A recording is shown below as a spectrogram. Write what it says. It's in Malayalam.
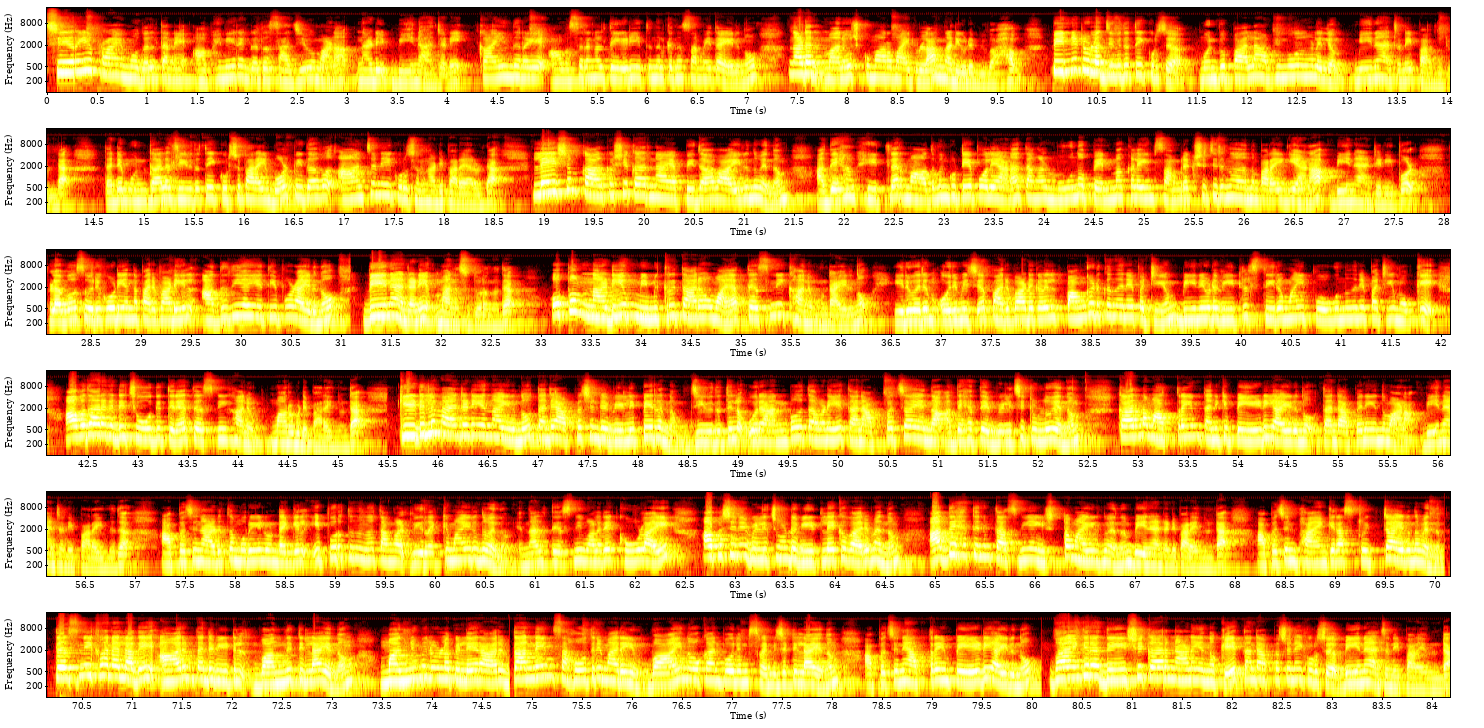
ചെറിയ പ്രായം മുതൽ തന്നെ അഭിനയ രംഗത്ത് സജീവമാണ് നടി ബീന ആന്റണി. കൈ നിറയെ അവസരങ്ങൾ തേടിയെത്തി നിൽക്കുന്ന സമയത്തായിരുന്നു നടൻ മനോജ് കുമാറുമായിട്ടുള്ള നടിയുടെ വിവാഹം. പിന്നീടുള്ള ജീവിതത്തെക്കുറിച്ച് മുൻപ് പല അഭിമുഖങ്ങളിലും ബീന ആന്റണി പറഞ്ഞിട്ടുണ്ട്. തന്റെ മുൻകാല ജീവിതത്തെക്കുറിച്ച് പറയുമ്പോൾ പിതാവ് ആന്റണിയെക്കുറിച്ചും നടി പറയാറുണ്ട്. ലേശം കാർക്കശ്യക്കാരനായ പിതാവായിരുന്നുവെന്നും അദ്ദേഹം ഹിറ്റ്ലർ മാധവൻകുട്ടിയെ പോലെയാണ് തങ്ങൾ മൂന്ന് പെൺമക്കളെയും സംരക്ഷിച്ചിരുന്നതെന്നും പറയുകയാണ് ബീന ആന്റണി ഇപ്പോൾ. ഫ്ലവേഴ്സ് ഒരു കോടി എന്ന പരിപാടിയിൽ അതിഥിയായി എത്തിയപ്പോഴായിരുന്നു ബീന ആന്റണി മനസ്സ് തുറന്നത്. ഒപ്പം നടിയും മിമിക്രി താരവുമായ തെസ്നി ഖാനും ഉണ്ടായിരുന്നു. ഇരുവരും ഒരുമിച്ച് പരിപാടികളിൽ പങ്കെടുക്കുന്നതിനെ പറ്റിയും ബീനയുടെ വീട്ടിൽ സ്ഥിരമായി പോകുന്നതിനെ പറ്റിയും ഒക്കെ അവതാരകന്റെ ചോദ്യത്തിന് തെസ്നി ഖാനും മറുപടി പറയുന്നുണ്ട്. കിടിലം ആന്റണി എന്നായിരുന്നു തന്റെ അപ്പച്ചന്റെ വിളിപ്പേരെന്നും ജീവിതത്തിൽ ഒരു അൻപത് തവണയെ താൻ അപ്പച്ച എന്ന് അദ്ദേഹത്തെ വിളിച്ചിട്ടുള്ളൂ എന്നും കാരണം അത്രയും തനിക്ക് പേടിയായിരുന്നു തന്റെ അപ്പനെയെന്നുമാണ് ബീന ആന്റണി പറയുന്നത്. അപ്പച്ചൻ അടുത്ത മുറിയിലുണ്ടെങ്കിൽ ഇപ്പുറത്തു നിന്ന് തങ്ങൾ വിറയ്ക്കുമായിരുന്നുവെന്നും എന്നാൽ തെസ്നി വളരെ കൂളായി അപ്പച്ചനെ വിളിച്ചുകൊണ്ട് വീട്ടിലേക്ക് വരുമെന്നും അദ്ദേഹത്തിനും തസ്നിയെ ഇഷ്ടമായിരുന്നുവെന്നും ബീന ആന്റണി പറയുന്നുണ്ട്. അപ്പച്ചൻ ഭയങ്കര സ്ട്രിക്റ്റ് ആയിരുന്നുവെന്നും തസ്നി ഖാൻ അല്ലാതെ ആരും തന്റെ വീട്ടിൽ വന്നിട്ടില്ല എന്നും മഞ്ഞുമലുള്ള പിള്ളേർ ആരും തന്നെയും സഹോദരിമാരെയും വായി നോക്കാൻ പോലും ശ്രമിച്ചിട്ടില്ല എന്നും അപ്പച്ചനെ അത്രയും പേടിയായിരുന്നു. ഭയങ്കര ദേഷ്യക്കാരനാണ് എന്നൊക്കെ തന്റെ അപ്പച്ചനെ കുറിച്ച് ബീന ആന്റണി പറയുന്നുണ്ട്.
